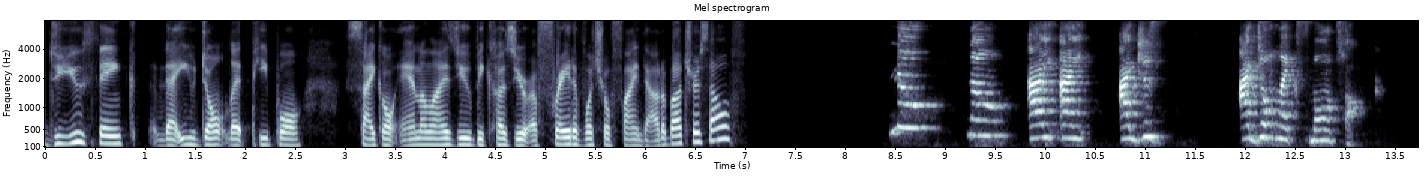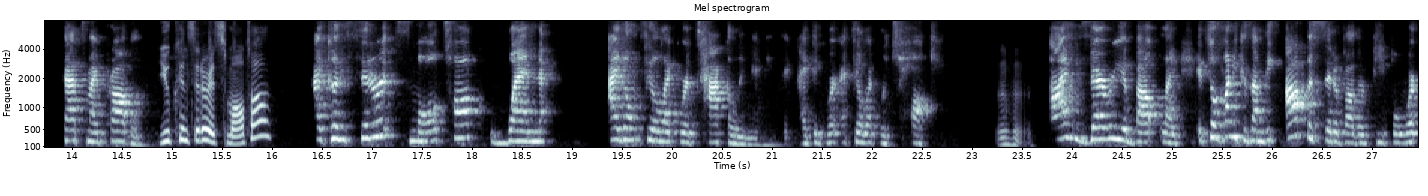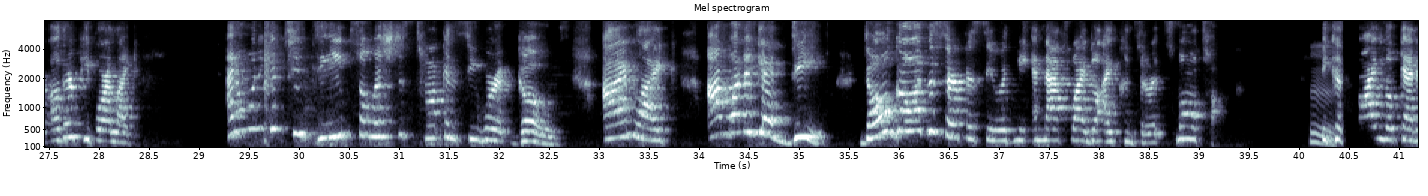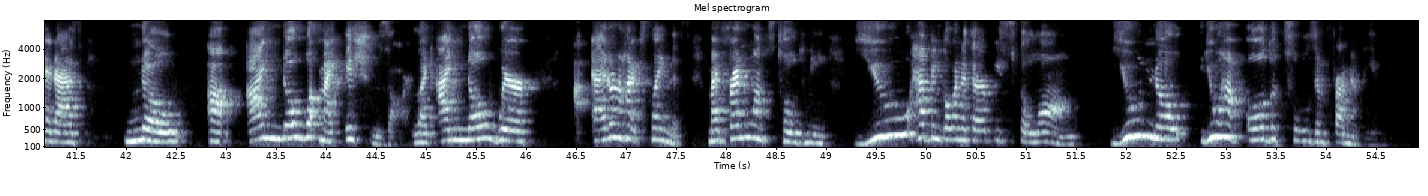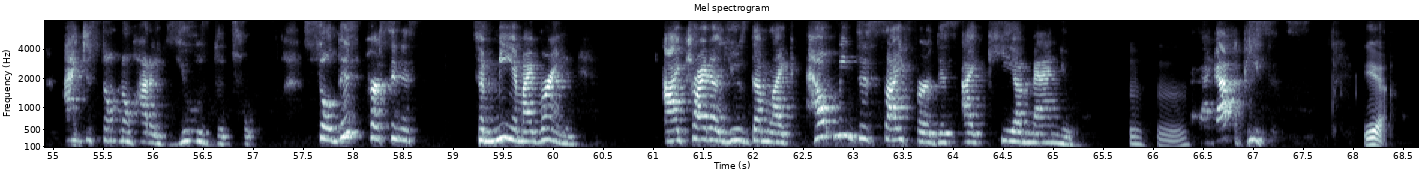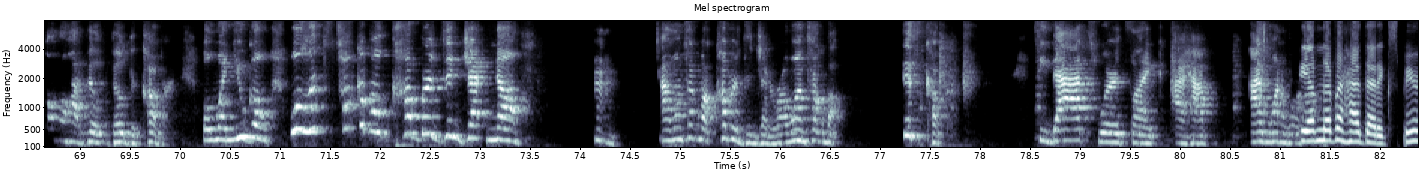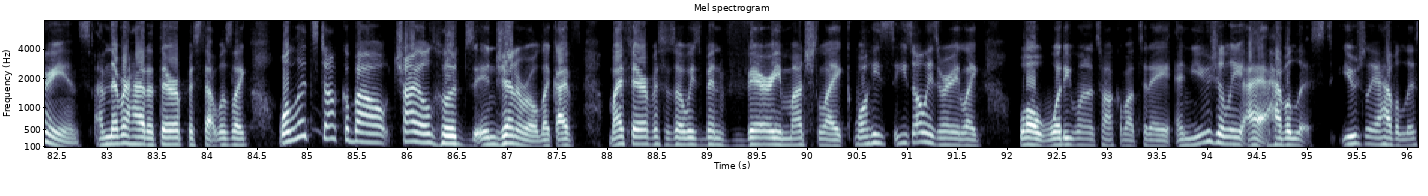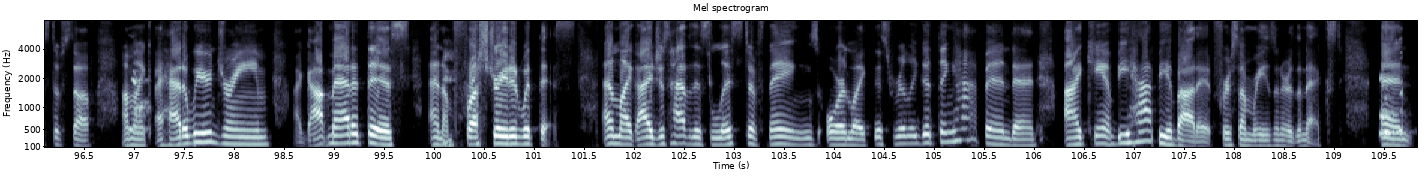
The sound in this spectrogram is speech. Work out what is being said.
do you think that you don't let people psychoanalyze you because you're afraid of what you'll find out about yourself? No, no. I I I just I don't like small talk. That's my problem. You consider it small talk? I consider it small talk when I don't feel like we're tackling anything. I think we're I feel like we're talking. hmm I'm very about like it's so funny because I'm the opposite of other people where other people are like I don't want to get too deep, so let's just talk and see where it goes. I'm like, I want to get deep. Don't go on the surface here with me. And that's why I don't I consider it small talk. Hmm. because I look at it as no, uh, I know what my issues are. Like I know where I- don't know how to explain this. My friend once told me, "You have been going to therapy so long, you know you have all the tools in front of you. I just don't know how to use the tools." So this person is to me in my brain. I try to use them like help me decipher this IKEA manual. Mhm. I got the pieces Yeah. Don't know how to build, build the cupboard. But when you go, well, let's talk about cupboards in general. No, Mm-mm. I want to talk about cupboards in general. I want to talk about this cupboard. See, that's where it's like I have, I want to work. See, I've never had that experience. I've never had a therapist that was like, "Well, let's talk about childhoods in general." Like I've my therapist has always been very much like, well, he's he's always very like, "Well, what do you want to talk about today?" And usually I have a list. Usually I have a list of stuff. I'm like, "I had a weird dream. I got mad at this, and I'm mm. frustrated with this." And like I just have this list of things or like this really good thing happened and I can't be happy about it for some reason or the next. And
